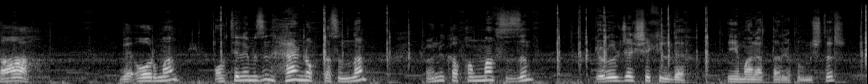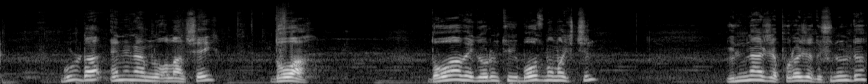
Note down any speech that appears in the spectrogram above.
dağ, ve orman otelimizin her noktasından önü kapanmaksızın görülecek şekilde imalatlar yapılmıştır. Burada en önemli olan şey doğa. Doğa ve görüntüyü bozmamak için günlerce proje düşünüldü.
